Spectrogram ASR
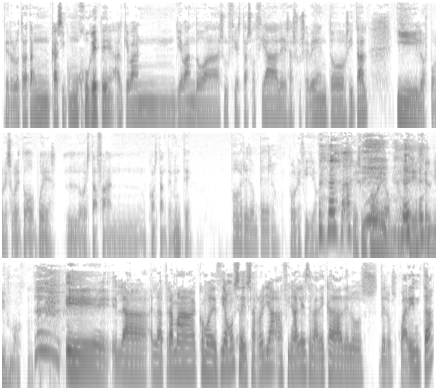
pero lo tratan casi como un juguete al que van llevando a sus fiestas sociales, a sus eventos y tal, y los pobres sobre todo pues lo estafan constantemente. Pobre don Pedro. Pobrecillo. es un pobre hombre, dice el mismo. Eh, la, la, trama, como decíamos, se desarrolla a finales de la década de los, de los 40,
